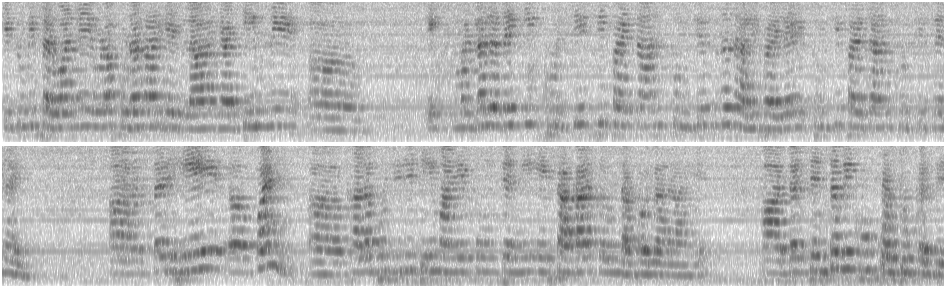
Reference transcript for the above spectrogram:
की तुम्ही सर्वांनी एवढा पुढाकार घेतला ह्या टीमने एक म्हटलं जाते की खुर्चीची पहिचान तुमच्यातनं झाली पाहिजे तुमची पहिचान खुर्चीतले नाही. तर हे पण खालापूरची जी टीम आहे पूर्ण त्यांनी हे साकार करून दाखवलेलं आहे. तर त्यांचं मी खूप कौतुक करते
